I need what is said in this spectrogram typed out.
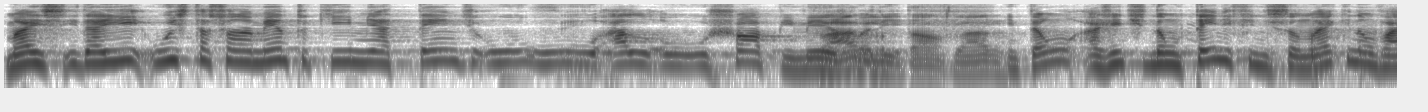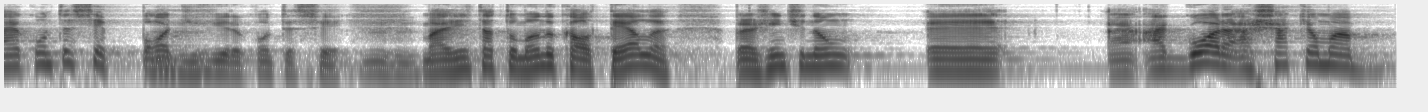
mas e daí o estacionamento que me atende o, o, a, o shopping mesmo claro, ali. Total, claro. Então, a gente não tem definição, não é que não vai acontecer, pode uhum. vir a acontecer, uhum. mas a gente está tomando cautela para a gente não... É, agora achar que é uma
